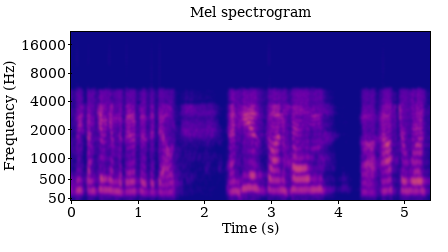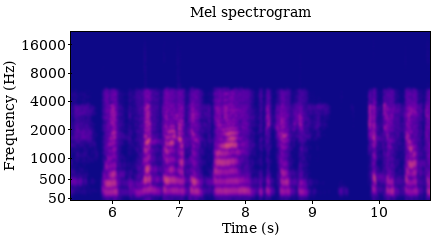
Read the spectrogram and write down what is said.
At least I'm giving him the benefit of the doubt. And he has gone home uh, afterwards with rug burn up his arm because he's tripped himself to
